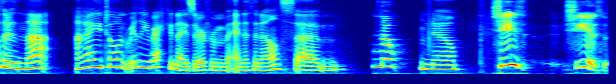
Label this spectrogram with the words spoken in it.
other than that, I don't really recognize her from anything else. Um, no. no. She's she is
